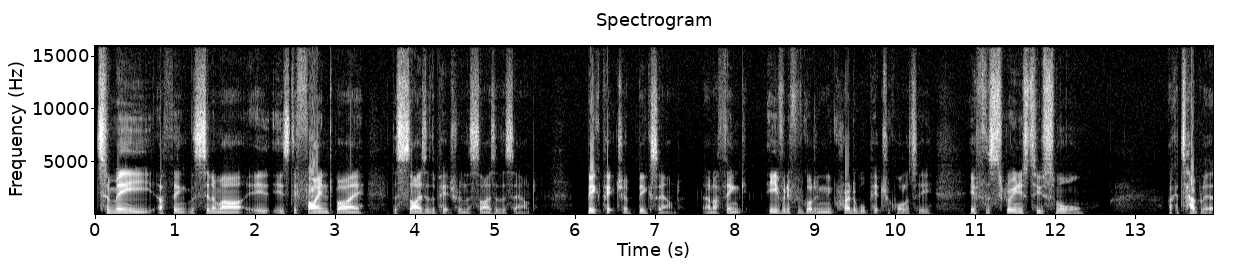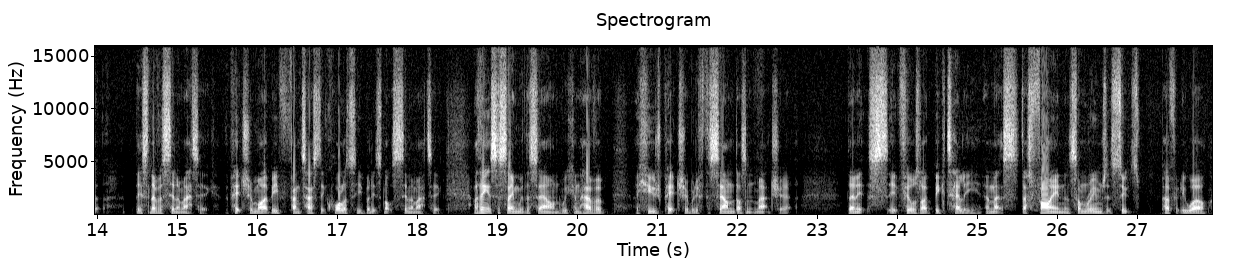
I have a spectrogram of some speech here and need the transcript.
to me, I think the cinema is, is, defined by the size of the picture and the size of the sound. Big picture, big sound. And I think even if we've got an incredible picture quality, if the screen is too small, like a tablet, it's never cinematic. The picture might be fantastic quality, but it's not cinematic. I think it's the same with the sound. We can have a, a huge picture, but if the sound doesn't match it, then it's it feels like big telly, and that's that's fine. In some rooms, it suits perfectly well,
